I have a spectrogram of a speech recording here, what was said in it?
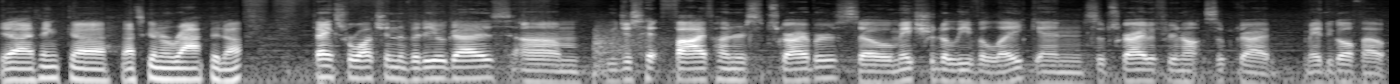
yeah, I think uh, that's gonna wrap it up. Thanks for watching the video, guys. Um, we just hit 500 subscribers, so make sure to leave a like and subscribe if you're not subscribed. Made2Golf out.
